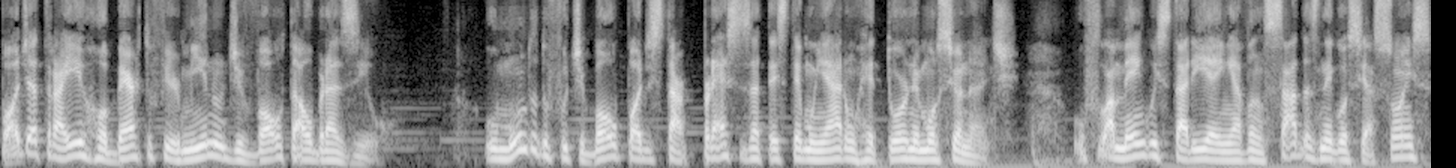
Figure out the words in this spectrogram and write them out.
pode atrair Roberto Firmino de volta ao Brasil. O mundo do futebol pode estar prestes a testemunhar um retorno emocionante. O Flamengo estaria em avançadas negociações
